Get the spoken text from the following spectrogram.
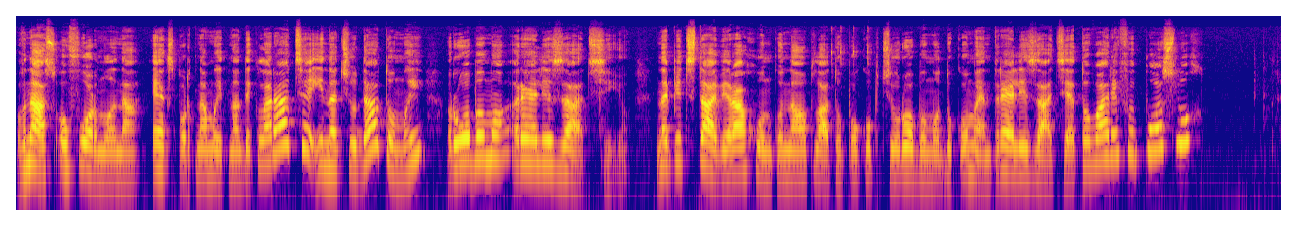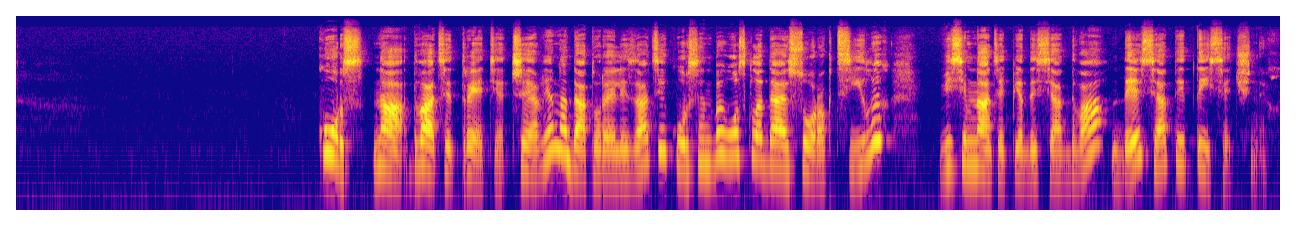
в нас оформлена експортна митна декларація, і на цю дату ми робимо реалізацію. На підставі рахунку на оплату покупцю робимо документ реалізація товарів і послуг. Курс на 23 червня на дату реалізації курс НБУ складає 40,1852 десятитисячних.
